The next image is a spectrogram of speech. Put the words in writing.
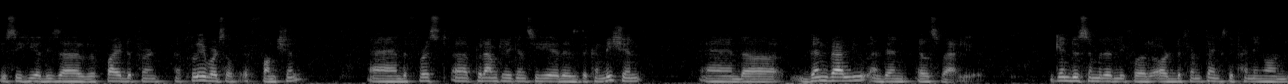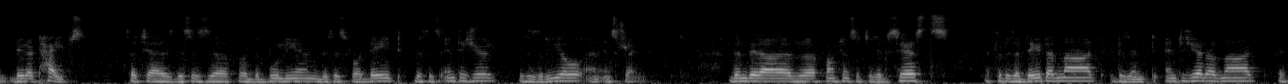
you see here, these are five different uh, flavors of if function. And the first uh, parameter you can see here is the condition, and then value, and then else value. You can do similarly for or different things depending on data types, such as this is for the boolean, this is for date, this is integer, this is real, and string. Then there are functions such as exists, if it is a date or not, it is integer or not, if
